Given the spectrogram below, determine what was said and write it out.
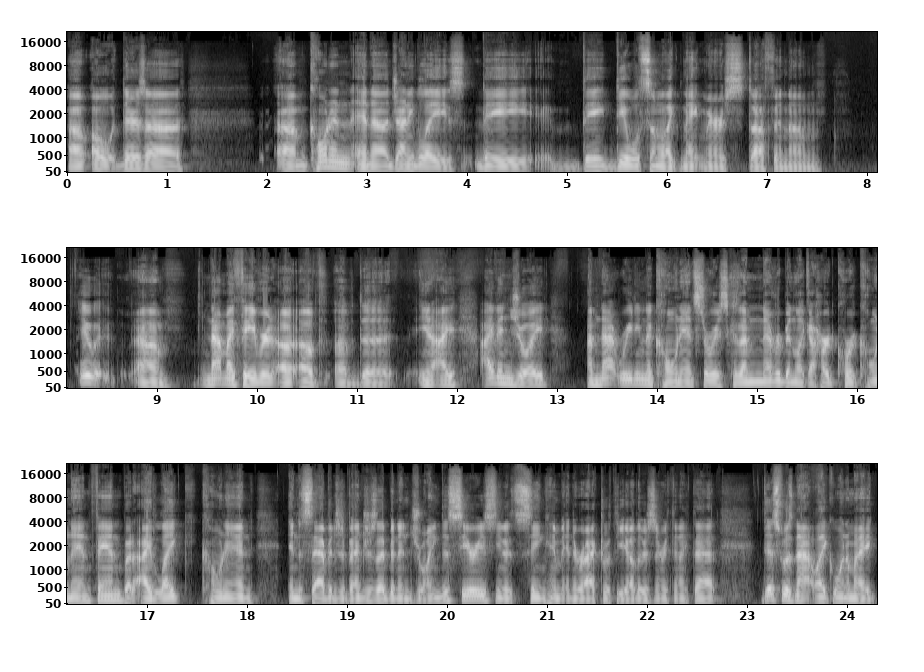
Uh, oh, there's a um, Conan and uh, Johnny Blaze. They they deal with some like nightmare stuff and um, it um not my favorite of, of, of the you know, I I've enjoyed. I'm not reading the Conan stories because I've never been like a hardcore Conan fan, but I like Conan in the Savage Avengers. I've been enjoying this series, you know, seeing him interact with the others and everything like that. This was not like one of my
